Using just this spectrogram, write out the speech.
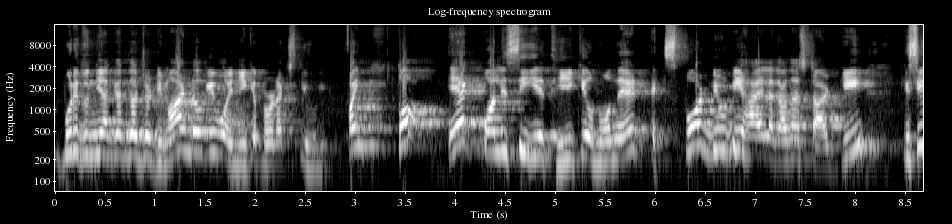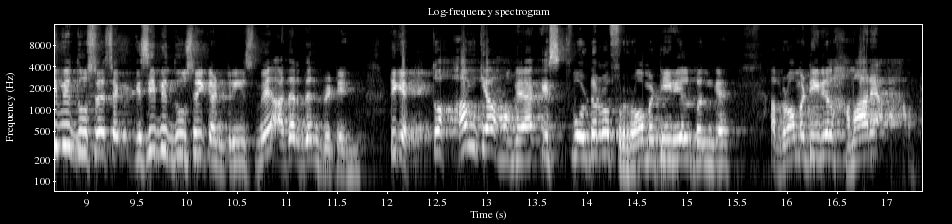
पूरी दुनिया के अंदर जो डिमांड होगी वो इन्हीं के प्रोडक्ट्स की होगी। फाइन तो एक पॉलिसी ये थी कि उन्होंने एक्सपोर्ट ड्यूटी हाई लगाना स्टार्ट की किसी भी दूसरे से, किसी भी दूसरी कंट्रीज़ में अदर देन ब्रिटेन ठीक है? तो हम क्या हो गया कि एक्सपोर्टर ऑफ़ रॉ मटेरियल बन गए। अब रॉ मटेरियल हमारे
